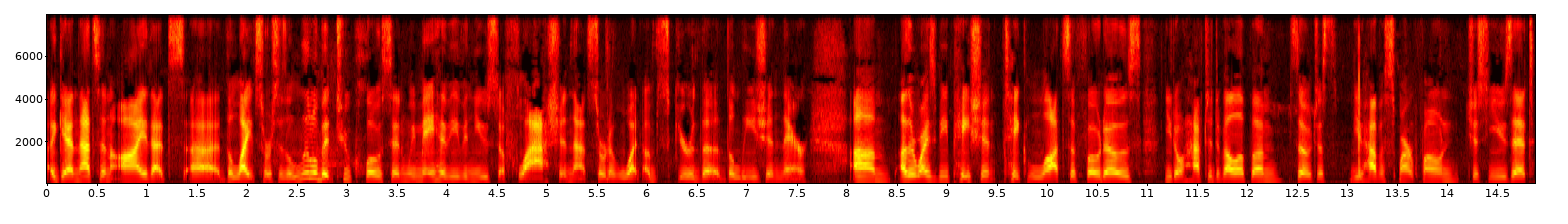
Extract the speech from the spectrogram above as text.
again, that's an eye that's uh, the light source is a little bit too close, and we may have even used a flash, and that's sort of what obscured the the lesion there. Um, otherwise, be patient. Take lots of photos. You don't have to develop them. So just you have a smartphone, just use it,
